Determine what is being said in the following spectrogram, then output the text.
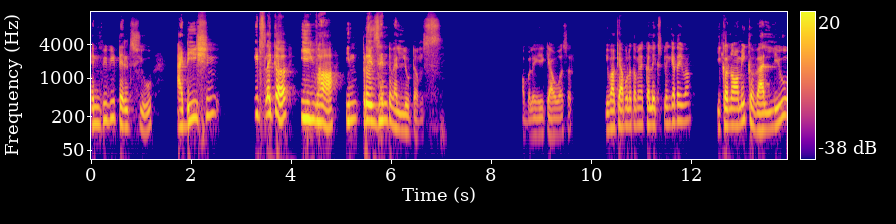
NPV tells you addition it's like a EVA in present value terms अब बोले, ये क्या हुआ सर ईवा क्या बोला था मैंने? कल एक्सप्लेन किया था EVA economic value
